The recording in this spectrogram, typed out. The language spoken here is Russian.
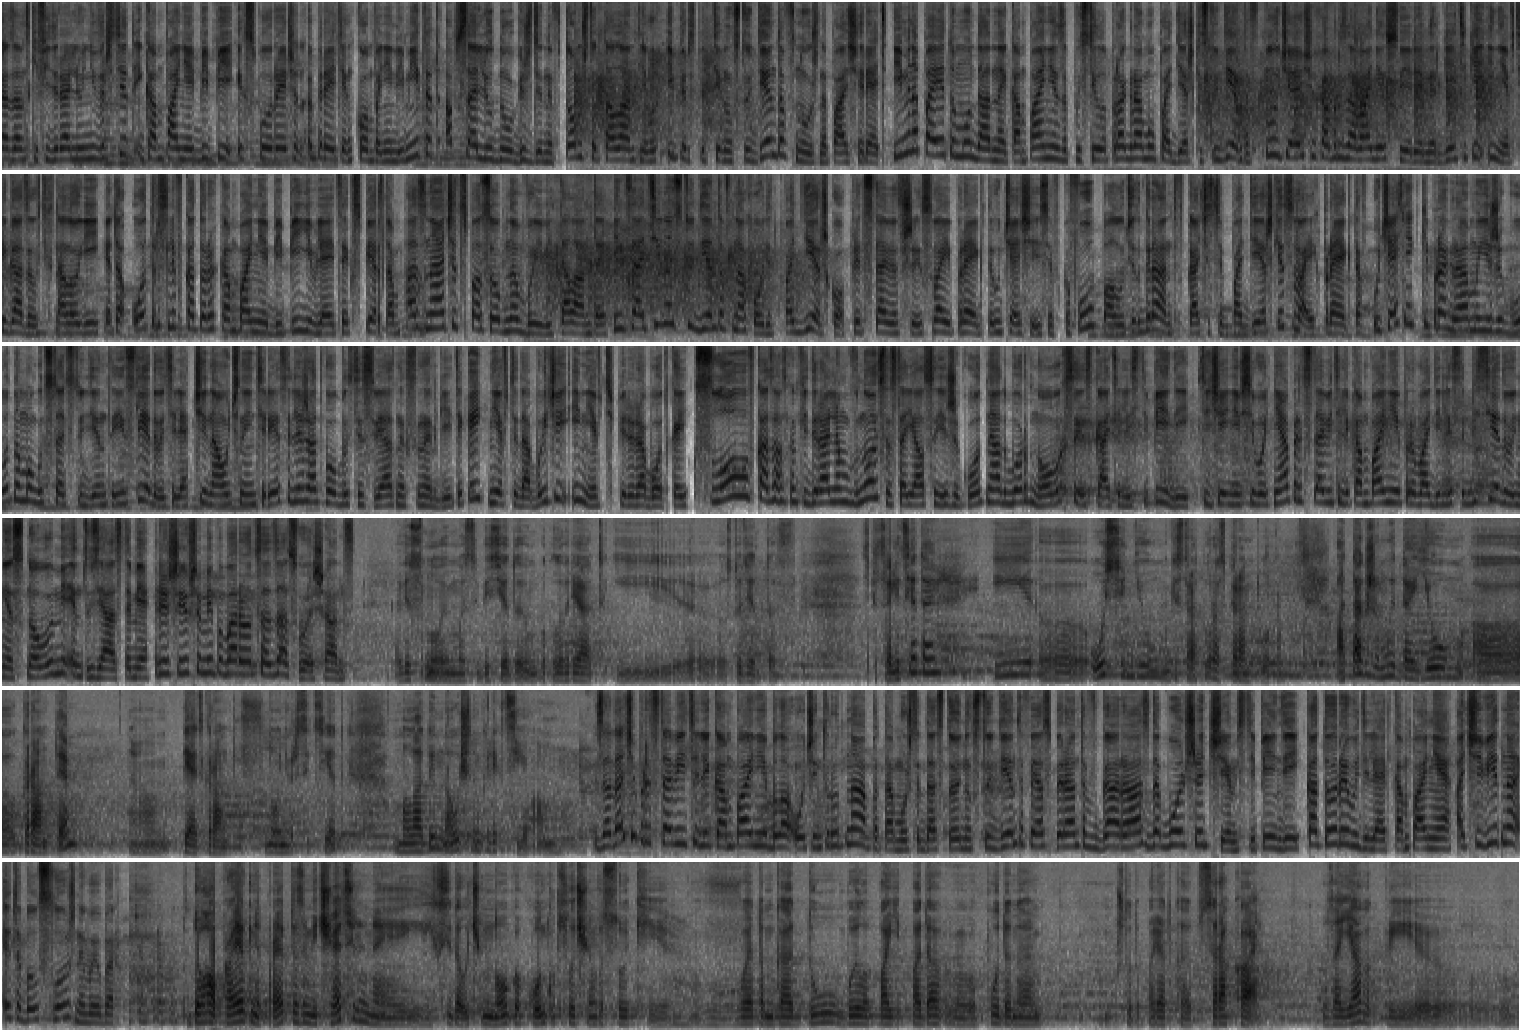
Казанский федеральный университет и компания BP Exploration Operating Company Limited абсолютно убеждены в том, что талантливых и перспективных студентов нужно поощрять. Именно поэтому данная компания запустила программу поддержки студентов, получающих образование в сфере энергетики и нефтегазовых технологий. Это отрасли, в которых компания BP является экспертом, а значит способна выявить таланты. Инициативных студентов находит поддержку. Представившие свои проекты учащиеся в КФУ получат грант в качестве поддержки своих проектов. Участники программы программы ежегодно могут стать студенты и исследователи, чьи научные интересы лежат в области, связанных с энергетикой, нефтедобычей и нефтепереработкой. К слову, в Казанском федеральном вновь состоялся ежегодный отбор новых соискателей стипендий. В течение всего дня представители компании проводили собеседования с новыми энтузиастами, решившими побороться за свой шанс. Весной мы собеседуем бакалавриат и э, студентов специалитета и э, осенью магистратура, аспирантура. А также мы даем э, гранты, э, 5 грантов на университет молодым научным коллективам. Задача представителей компании была очень трудна, потому что достойных студентов и аспирантов гораздо больше, чем стипендий, которые выделяет компания. Очевидно, это был сложный выбор. Да, проект нет, проекты замечательные, их всегда очень много, конкурсы очень высокие. В этом году было подано что-то порядка 40 заявок при э,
